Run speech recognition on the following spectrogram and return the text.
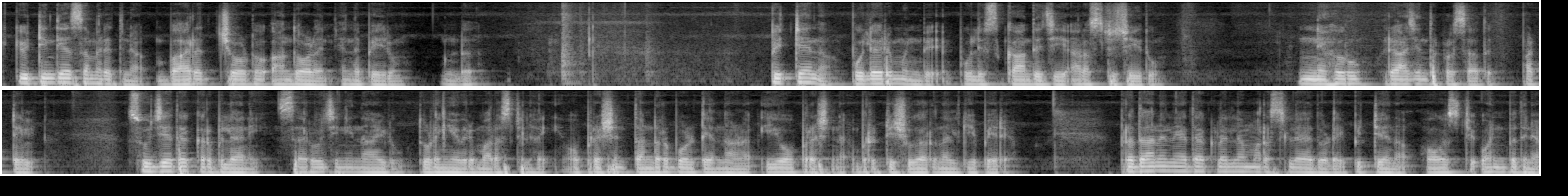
ക്വിറ്റ് ഇന്ത്യ സമരത്തിന് ഭാരത് ഛോട്ടോ ആന്തോളൻ എന്ന പേരും ഉണ്ട്. പിറ്റേന്ന് പുലരും മുൻപേ പോലീസ് ഗാന്ധിജിയെ അറസ്റ്റ് ചെയ്തു. നെഹ്റു, രാജേന്ദ്ര പ്രസാദ്, പട്ടേൽ, സുജേത കർബിലാനി സരോജിനി നായിഡു തുടങ്ങിയവരും അറസ്റ്റിലായി. ഓപ്പറേഷൻ തണ്ടർബോൾട്ട് എന്നാണ് ഈ ഓപ്പറേഷന് ബ്രിട്ടീഷുകാർ നൽകിയ പേര്. പ്രധാന നേതാക്കളെല്ലാം അറസ്റ്റിലായതോടെ പിറ്റേന്ന് ഓഗസ്റ്റ് ഒൻപതിന്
